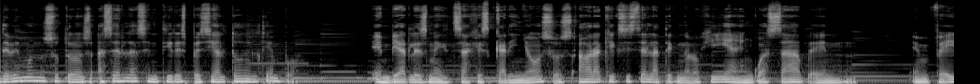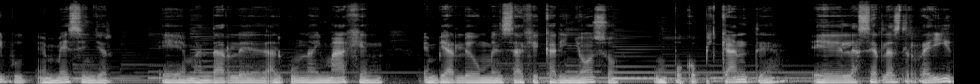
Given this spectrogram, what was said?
debemos nosotros hacerla sentir especial todo el tiempo. Enviarles mensajes cariñosos, ahora que existe la tecnología en WhatsApp, en, Facebook, en Messenger, eh, mandarle alguna imagen, enviarle un mensaje cariñoso, un poco picante, el hacerlas reír.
